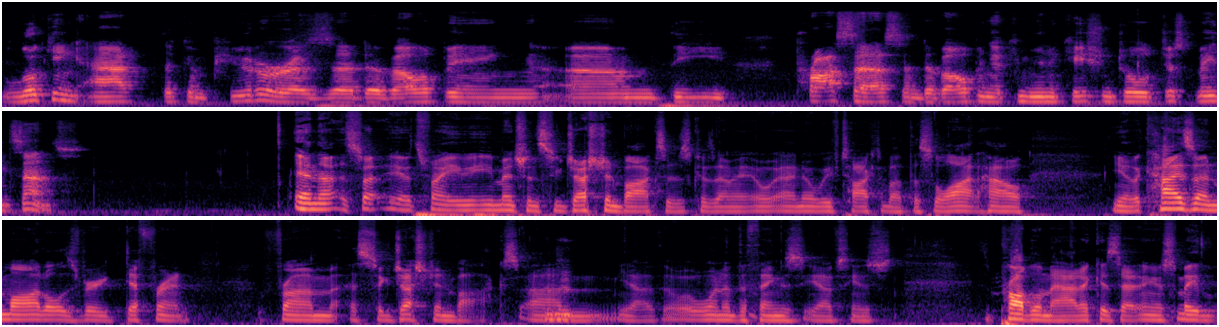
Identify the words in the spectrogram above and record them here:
looking at the computer as uh, developing um, the process and developing a communication tool just made sense. And that's it's funny you mentioned suggestion boxes because I mean I know we've talked about this a lot. How you know the Kaizen model is very different from a suggestion box. Um, mm-hmm. You know, the, one of the things you know, I've seen is problematic is that you know, somebody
